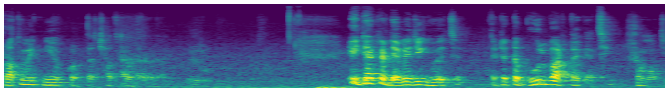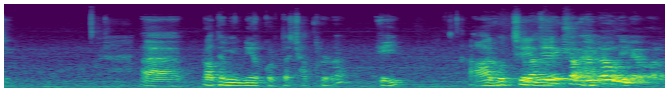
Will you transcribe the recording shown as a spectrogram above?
প্রাথমিক নিয়োগকর্তা ছাত্ররা। এইটা একটা ড্যামেজিং হয়েছে, এটা একটা ভুল বার্তা গেছে সমাজে। প্রাথমিক নিয়োগকর্তা ছাত্ররা এই আর হচ্ছে যে উনি ব্যবহার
